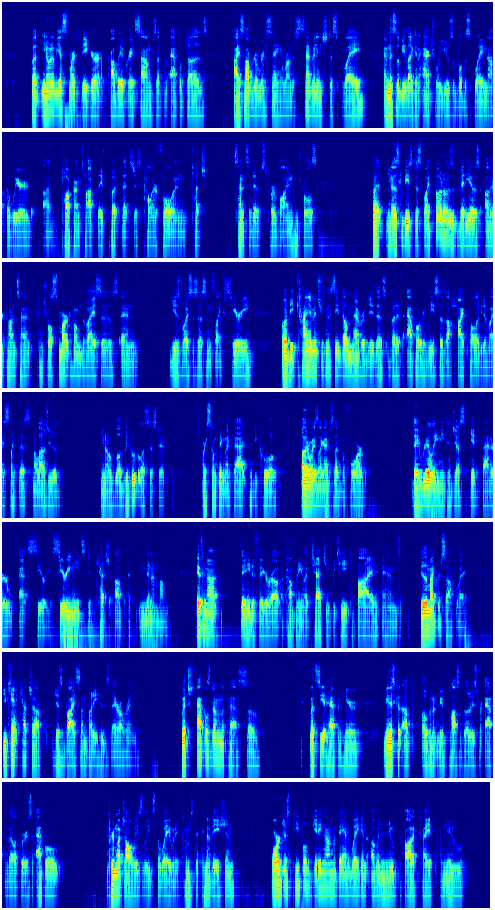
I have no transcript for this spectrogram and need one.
But you know, it'll be a smart speaker, probably a great sound because that's what Apple does. I saw rumors saying around a seven inch display, and this will be like an actual usable display, not the weird uh, puck on top they've put that's just colorful and touch sensitives for volume controls. But you know, this could be used to display photos, videos, other content, control smart home devices, and use voice assistants like Siri. It'd be kind of interesting to see. They'll never do this, but if Apple releases a high quality device like this and allows you to, you know, load the Google Assistant or something like that, could be cool. Otherwise, like I've said before, they really need to just get better at Siri. Siri needs to catch up at minimum. If not, they need to figure out a company like ChatGPT to buy and do the Microsoft way. If you can't catch up, just buy somebody who's there already, which Apple's done in the past. So let's see it happen here. I mean, this could up open up new possibilities for app developers. Apple pretty much always leads the way when it comes to innovation or just people getting on the bandwagon of a new product type, a new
